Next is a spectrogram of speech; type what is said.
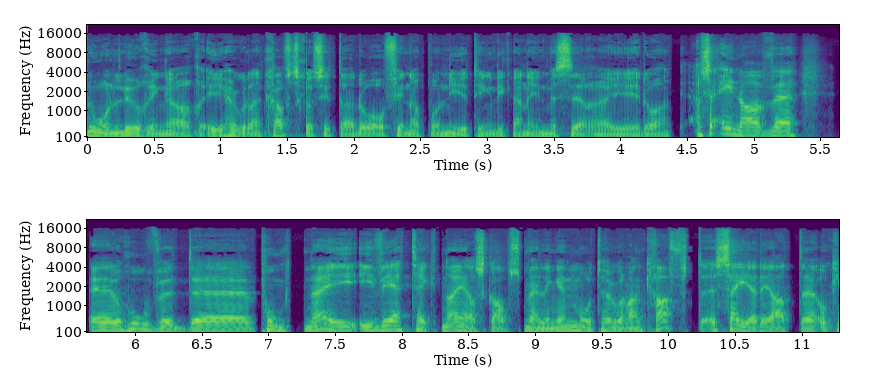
noen luringer i Haugaland Kraft skal sitte da og finne på nye ting de kan investere i da. Altså En av eh, hovedpunktene i, i vedtekten av eierskapsmeldingen mot Haugaland Kraft eh, sier det at eh, ok,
